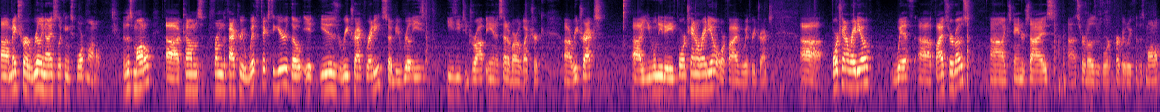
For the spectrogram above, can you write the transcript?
Uh, makes for a really nice looking sport model. Now this model uh, comes from the factory with fixed gear, though it is retract ready, so it'd be real easy, easy to drop in a set of our electric uh, retracts. Uh, you will need a four channel radio or five with retracts. Uh, four channel radio with uh, five servos, uh, like standard size uh, servos would work perfectly for this model.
